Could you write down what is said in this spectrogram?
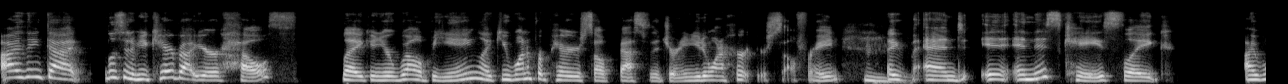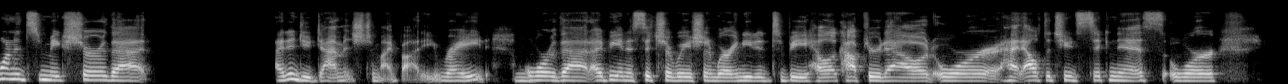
I think that listen, if you care about your health, like and your well-being, like you want to prepare yourself best for the journey. You don't want to hurt yourself, right? Mm-hmm. Like and in, in this case, like I wanted to make sure that I didn't do damage to my body, right? Mm. Or that I'd be in a situation where I needed to be helicoptered out or had altitude sickness or,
